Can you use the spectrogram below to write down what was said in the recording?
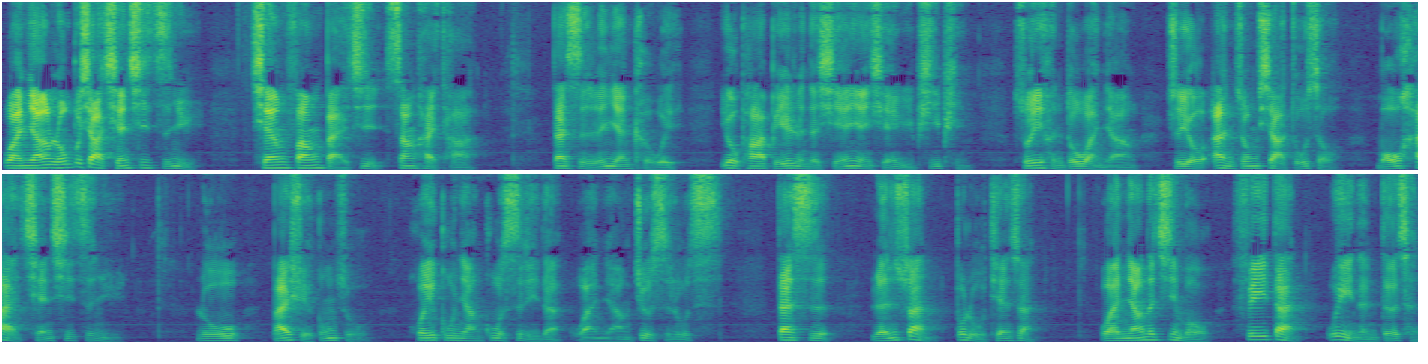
晚娘容不下前妻子女，千方百计伤害她，但是人言可畏，又怕别人的闲言闲语批评，所以很多晚娘只有暗中下毒手，谋害前妻子女，如白雪公主。灰姑娘故事里的晚娘就是如此，但是人算不如天算，晚娘的计谋非但未能得逞，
